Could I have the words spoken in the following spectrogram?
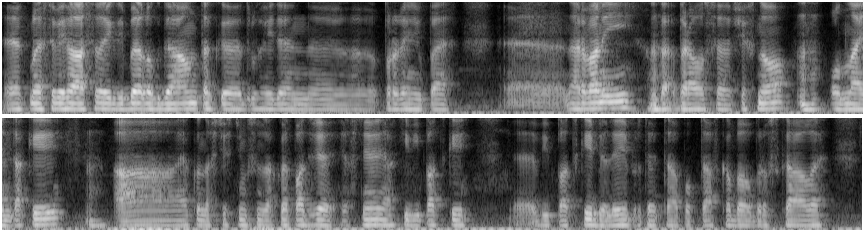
Jakmile se vyhlásili, kdy byl lockdown, tak druhý den prodejny úplně eh, narvaný, uh-huh. bralo se všechno, uh-huh. online taky uh-huh. a jako naštěstí musím zaklepat, že jasně nějaký výpadky, eh, výpadky byly, protože ta poptávka byla obrovská, ale eh,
